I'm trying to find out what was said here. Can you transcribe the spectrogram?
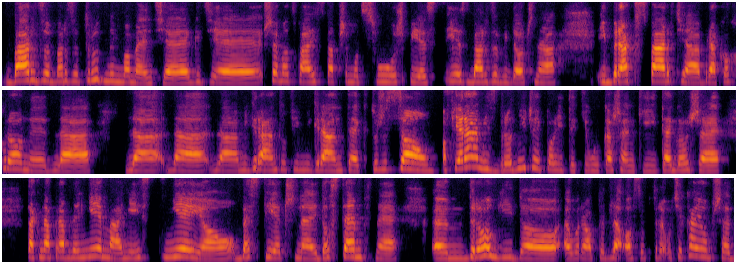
bardzo, bardzo trudnym momencie, gdzie przemoc państwa, przemoc służb jest, jest bardzo widoczna i brak wsparcia, brak ochrony dla dla, dla, dla migrantów i migrantek, którzy są ofiarami zbrodniczej polityki Łukaszenki i tego, że tak naprawdę nie ma, nie istnieją bezpieczne, dostępne um, drogi do Europy dla osób, które uciekają przed,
